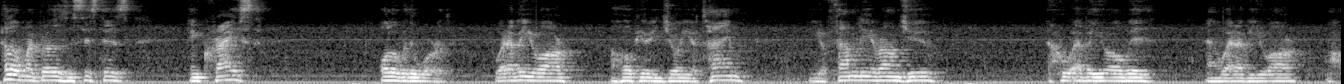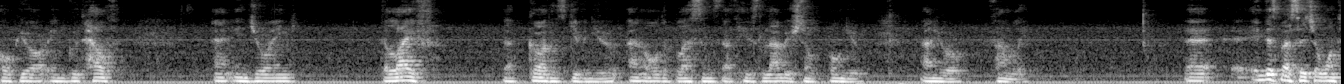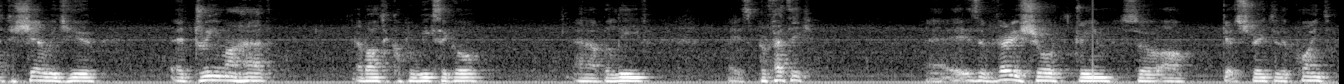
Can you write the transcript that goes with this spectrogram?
Hello, my brothers and sisters in Christ all over the world. Wherever you are, I hope you're enjoying your time, your family around you, whoever you are with, and wherever you are, I hope you are in good health and enjoying the life that God has given you and all the blessings that He's lavished upon you and your family. Uh, in this message, I wanted to share with you a dream I had about a couple of weeks ago, and I believe it's prophetic. Uh, it is a very short dream, so I'll get straight to the point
